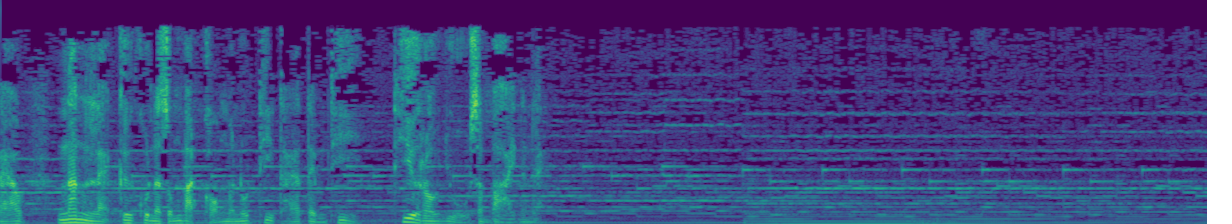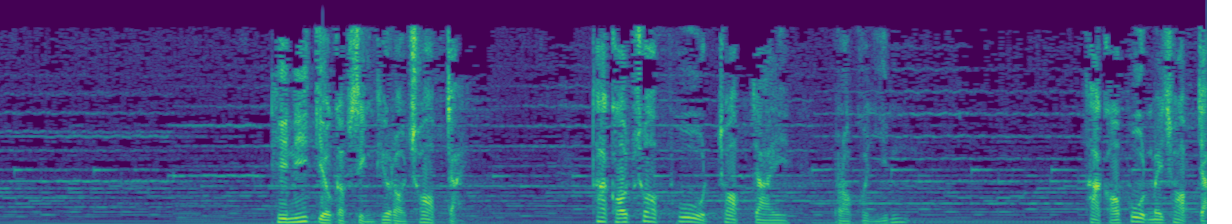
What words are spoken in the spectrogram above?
แล้ว นั่นแหละคือคุณสมบัติของมนุษย์ที่แท้เต็มที่ที่เราอยู่สบายนั่นแหละ ทีนี้เกี่ยวกับสิ่งที่เราชอบใจ ถ้าเขาชอบพูดชอบใจ เราก็ยิ้ม ถ้าเขาพูดไม่ชอบใจ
